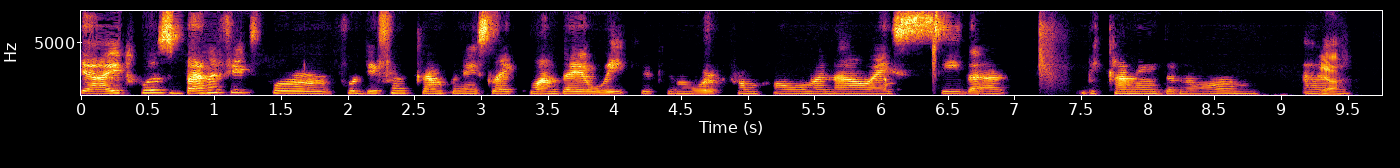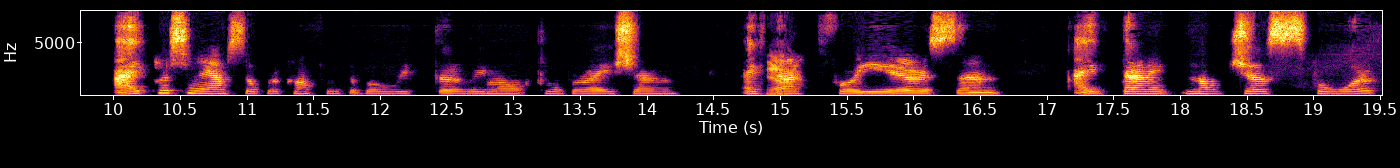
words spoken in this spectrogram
yeah it was benefit for for different companies like one day a week you can work from home and now i see that becoming the norm and yeah. i personally am super comfortable with the remote collaboration i've yeah. done it for years and I've done it not just for work,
